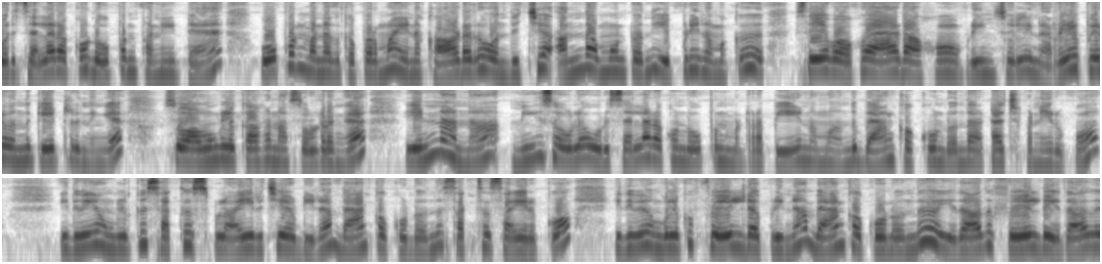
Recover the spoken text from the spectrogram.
ஒரு செல்லர் அக்கௌண்ட் ஓப்பன் பண்ணிட்டேன். ஓப்பன் பண்ணதுக்கப்புறமா எனக்கு ஆர்டரும் வந்துச்சு. அந்த அமௌண்ட் வந்து எப்படி நமக்கு சேவ் ஆகும் ஆட் ஆகும் அப்படின்னு சொல்லி நிறைய பேர் வந்து கேட்டிருந்தீங்க. ஸோ அவங்களுக்காக நான் சொல்கிறேங்க என்னன்னா மீசோவில் ஒரு செல்லர் அக்கௌண்ட் ஓப்பன் பண்ணுறப்பயே நம்ம வந்து பேங்க் அக்கௌண்ட் வந்து அட்டாச் பண்ணியிருப்போம். இதுவே உங்களுக்கு சக்ஸஸ்ஃபுல் ஆயிருச்சு அப்படின்னா பேங்க் அக்கௌண்ட் வந்து சக்ஸஸ் ஆகிருக்கும். இதுவே உங்களுக்கு ஃபெயில்டு அப்படின்னா பேங்க் அக்கௌண்ட் வந்து ஏதாவது ஃபெயில்டு ஏதாவது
